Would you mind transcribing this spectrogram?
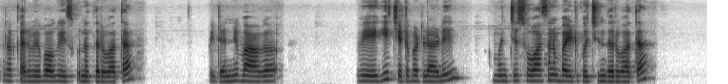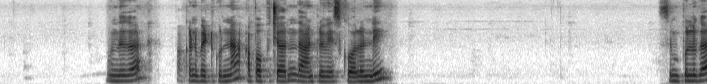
ఇలా కరివేపాకు వేసుకున్న తర్వాత వీటన్నీ బాగా వేగి చిటపట్లాడి మంచి సువాసన బయటకు వచ్చిన తర్వాత ముందుగా పక్కన పెట్టుకున్న ఆ పప్పుచారుని దాంట్లో వేసుకోవాలండి. సింపుల్గా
